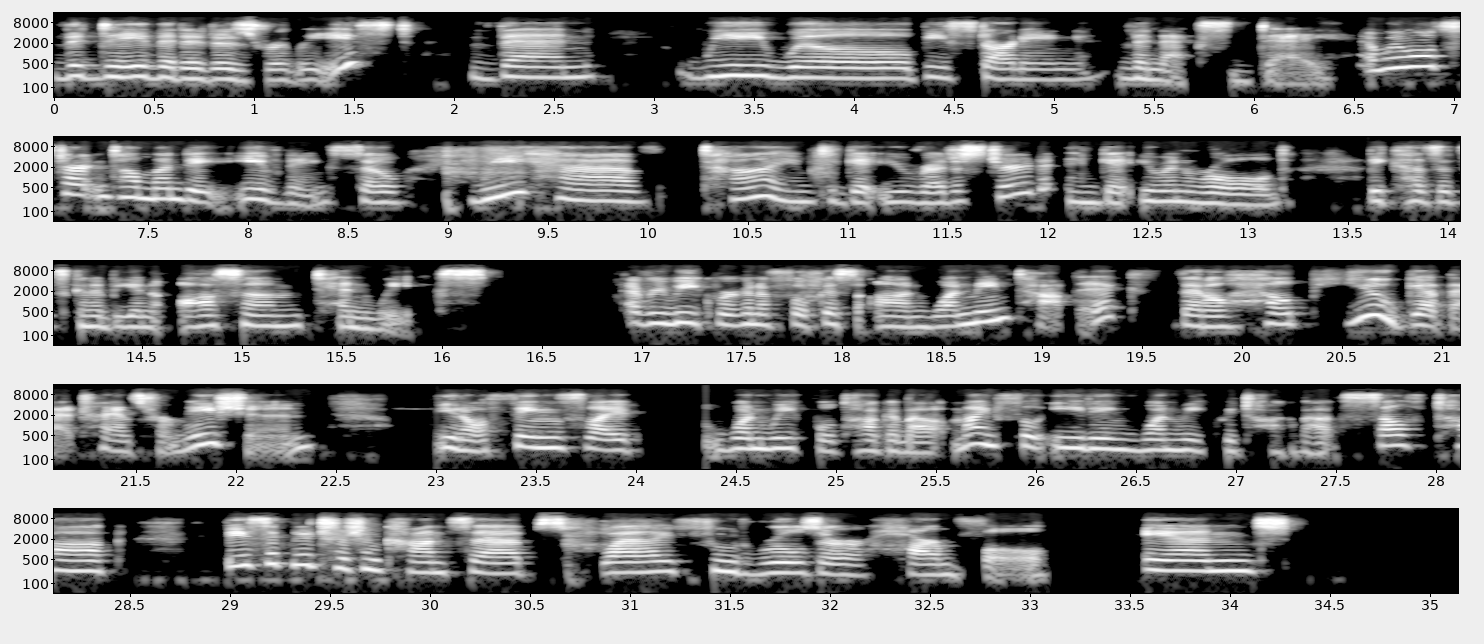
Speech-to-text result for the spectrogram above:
the day that it is released, then we will be starting the next day and we won't start until Monday evening. So we have time to get you registered and get you enrolled because it's going to be an awesome 10 weeks. Every week, we're going to focus on one main topic that'll help you get that transformation. You know, things like one week we'll talk about mindful eating, one week we talk about self talk, basic nutrition concepts, why food rules are harmful. And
